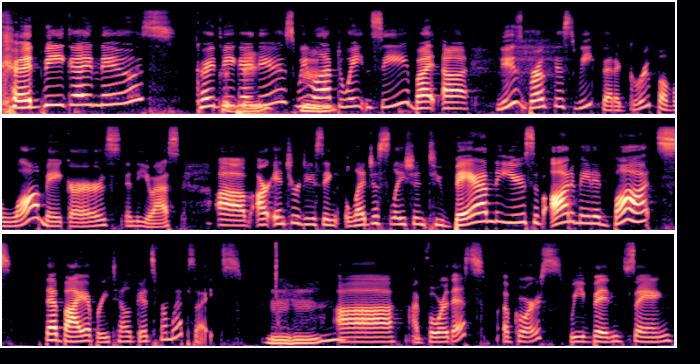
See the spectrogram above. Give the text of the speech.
Could be good news. Could, be Could good be. Mm-hmm. news. We will have to wait and see. But uh, news broke this week that a group of lawmakers in the U.S. Um, are introducing legislation to ban the use of automated bots that buy up retail goods from websites. Uh, I'm for this, of course. We've been saying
